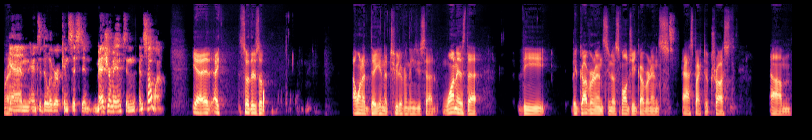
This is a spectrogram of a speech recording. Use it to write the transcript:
right. and and to deliver consistent measurement and and so on. Yeah, I so there's a I want to dig into two different things you said. One is that the the governance, you know, small g governance aspect of trust, um,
